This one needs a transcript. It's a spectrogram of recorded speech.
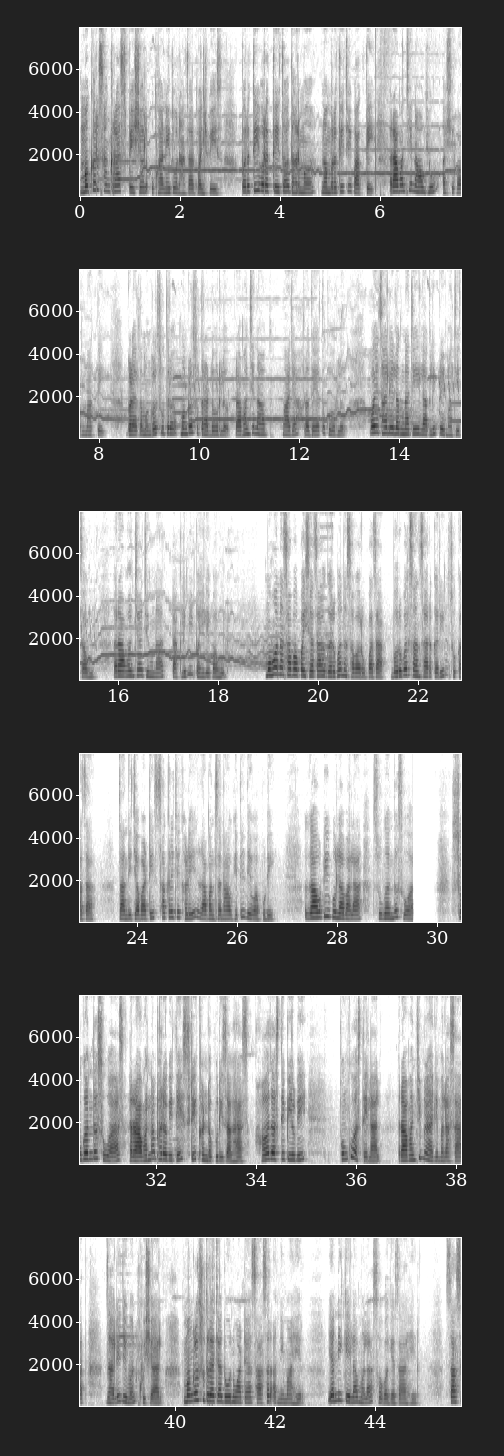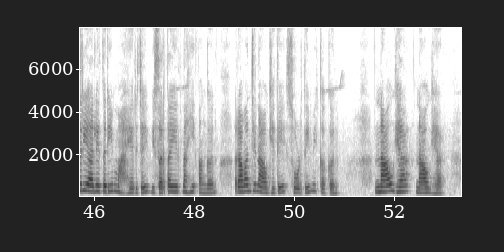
Makar Sankrant special उखाणे दोन हजार पंचवीस. प्रतिव्रतेचा धर्म नम्रतेचे वागते. रावांचे नाव घेऊन आशीर्वाद मागते. गळ्यात मंगळसूत्र मंगळसूत्रात डोरलं. रावांचे नाव माझ्या हृदयात कोरलं. वय झाले लग्नाचे लागली प्रेमाची चाहूल रावांच्या जीवनात टाकले मी पहिले पाऊल मोह नसावा पैशाचा गर्व नसावा रूपाचा. बरोबर संसार करीन सुखाचा. चांदीच्या वाटीत साखरेचे खडे रावांचं नाव घेते देवापुढे. गावठी गुलाबाला सुगंध सुवा सुगंध सुवास रावांना भरविते श्रीखंडपुरीचा घास. हळद असते पिळवी कुंकू असते लाल. रावांची मिळाली मला साथ झाले जीवन खुशाल. मंगळसूत्राच्या दोन वाट्या सासर आणि माहेर. यांनी केला मला सौभाग्याचा आहेर. सासरी आले तरी माहेरचे विसरता येत नाही अंगण. रावांचे नाव घेते सोडते मी ककन नाव घ्या नाव घ्या.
